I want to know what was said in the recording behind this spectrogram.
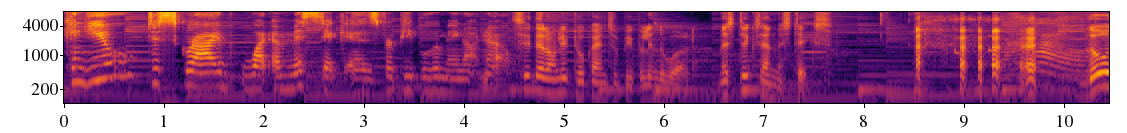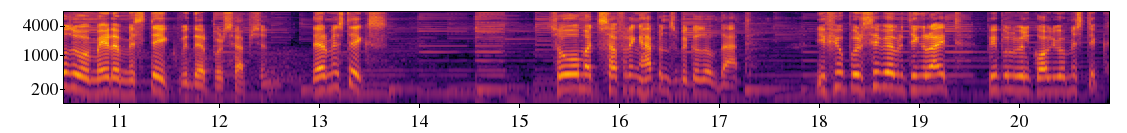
Can you describe what a mystic is for people who may not know? See, there are only two kinds of people in the world, mystics and mistakes. Wow. Those who have made a mistake with their perception, they are mistakes. So much suffering happens because of that. If you perceive everything right, people will call you a mystic.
